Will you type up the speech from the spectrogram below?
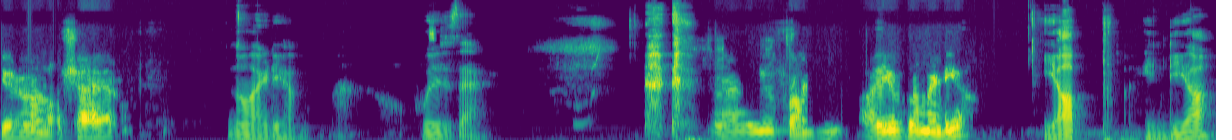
You don't know shayar? No idea. Who is that? Where are you from? Are you from India? Yup, India,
